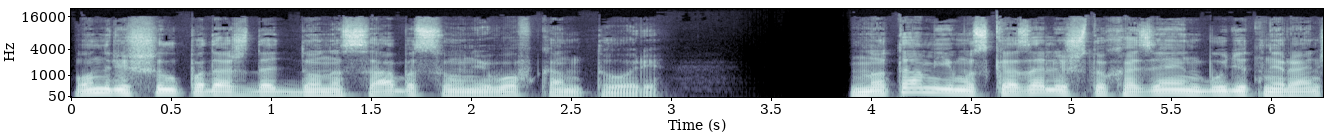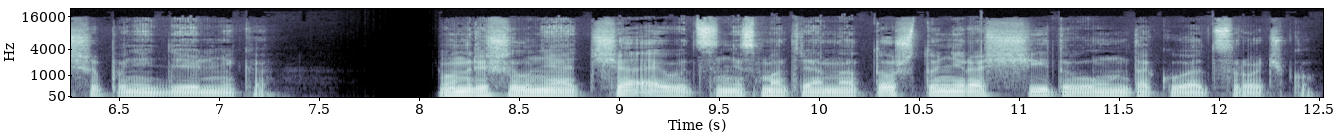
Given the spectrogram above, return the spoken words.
он решил подождать Дона Сабаса у него в конторе. Но там ему сказали, что хозяин будет не раньше понедельника. Он решил не отчаиваться, несмотря на то, что не рассчитывал на такую отсрочку.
